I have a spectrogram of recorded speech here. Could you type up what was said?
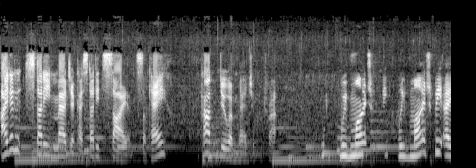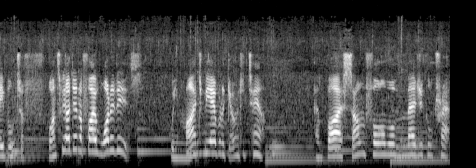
I didn't study magic. I studied science. Okay. I can't do a magical trap. We might be, we might be able to once we identify what it is, we might be able to go into town and buy some form of magical trap.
